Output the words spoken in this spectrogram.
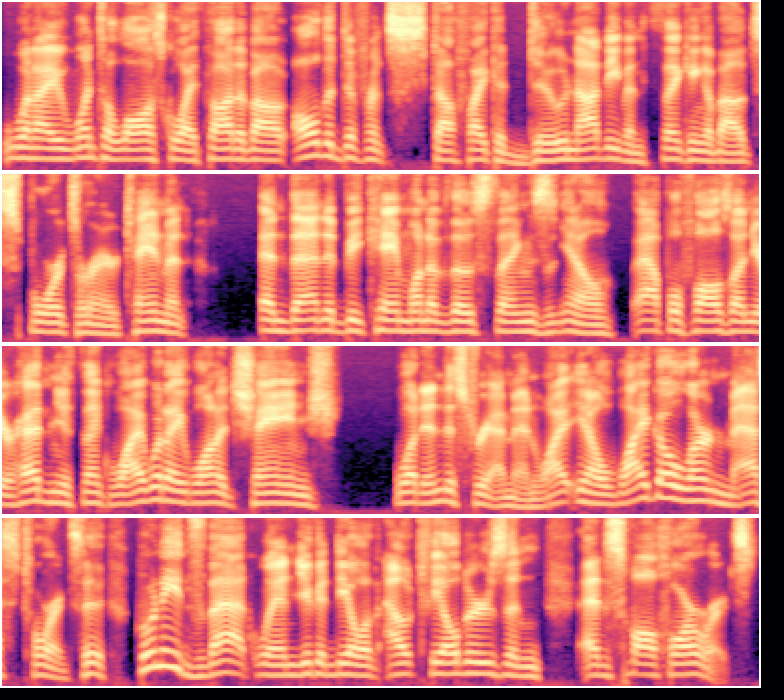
when I went to law school, I thought about all the different stuff I could do, not even thinking about sports or entertainment. And then it became one of those things, you know, apple falls on your head and you think, why would I want to change what industry I'm in? Why, you know, why go learn mass torts? Who needs that when you can deal with outfielders and and small forwards?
